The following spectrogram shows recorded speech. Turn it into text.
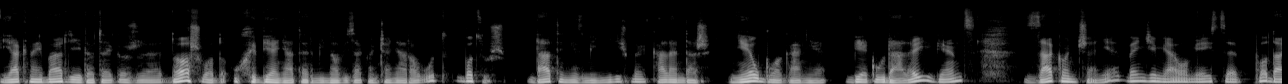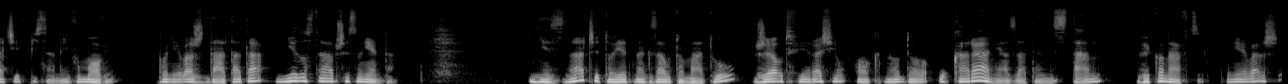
jak najbardziej do tego, że doszło do uchybienia terminowi zakończenia robót, bo cóż, daty nie zmieniliśmy, kalendarz nieubłaganie biegł dalej, więc zakończenie będzie miało miejsce po dacie wpisanej w umowie, ponieważ data ta nie została przesunięta. Nie znaczy to jednak z automatu, że otwiera się okno do ukarania za ten stan wykonawcy, ponieważ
